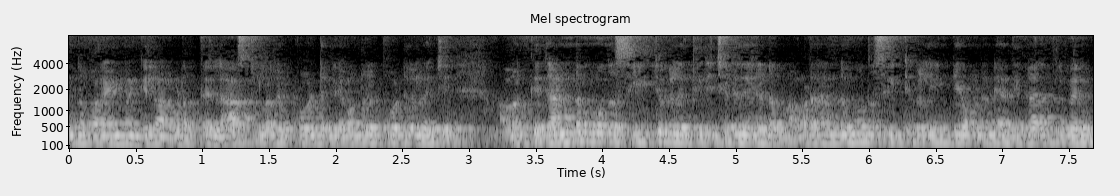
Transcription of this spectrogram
എന്ന് പറയുന്നെങ്കിൽ അവിടുത്തെ ലാസ്റ്റുള്ള റിപ്പോർട്ട് ഗ്രൗണ്ട് റിപ്പോർട്ടുകൾ വെച്ച് അവർക്ക് രണ്ട് മൂന്ന് സീറ്റുകൾ തിരിച്ചടി നേരിടും. അവിടെ രണ്ട് മൂന്ന് സീറ്റുകൾ ഇന്ത്യ മുന്നണി അധികാരത്തിൽ വരും.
